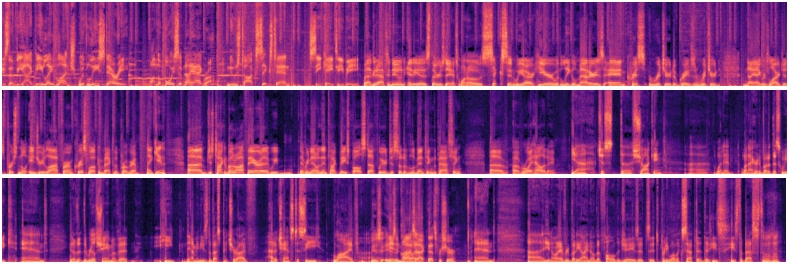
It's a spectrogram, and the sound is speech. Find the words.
is the VIP Late Lunch with Lee Sterry on the voice of Niagara, News Talk 610 CKTB. Well, good afternoon. It is Thursday. It's 106, and we are here with Legal Matters and Chris Richard of Graves and Richard, Niagara's largest personal injury law firm. Chris, welcome back to the program. Thank you. Um, just talking about off air, uh, we every now and then talk baseball stuff. We were just sort of lamenting the passing of, of Roy Halladay. Yeah, just uh, shocking uh, when it when I heard about it this week, and you know the, the real shame of it. He, I mean, he's the best pitcher I've had a chance to see live. Uh, He was, he was a class life. act, that's for sure. and uh, you know everybody I know that follow the Jays, it's it's pretty well accepted that he's he's the best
